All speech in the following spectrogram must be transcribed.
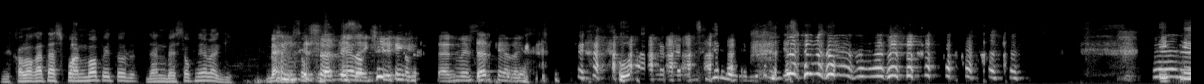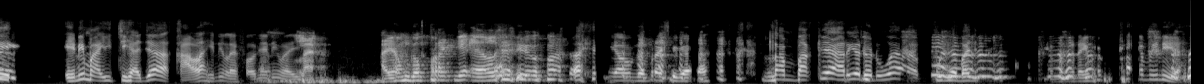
Ya, Kalau kata SpongeBob itu dan besoknya lagi. Dan Besok- besoknya besok- lagi. Dan besoknya lagi. Wah, ini ini Maici aja kalah ini levelnya nih Maici. Lah, Ayam geprek GL. yang geprek juga. Nampaknya Aryo dan Dua punya banyak mengenai ini ya.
